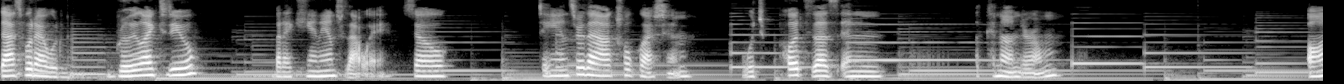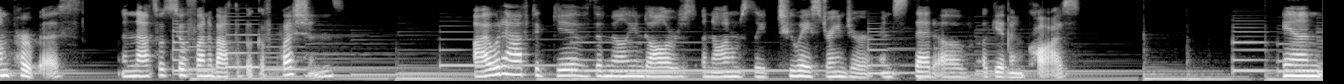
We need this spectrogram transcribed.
That's what I would really like to do, but I can't answer that way. So, to answer the actual question, which puts us in a conundrum on purpose, and that's what's so fun about the Book of Questions I would have to give the million dollars anonymously to a stranger instead of a given cause. And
